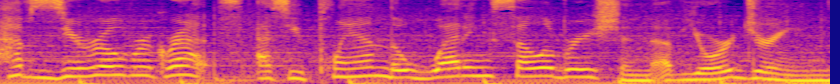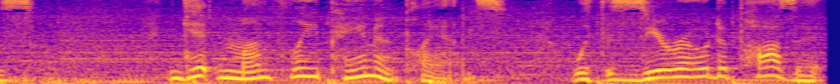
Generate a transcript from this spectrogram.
Have zero regrets as you plan the wedding celebration of your dreams. Get monthly payment plans with zero deposit,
